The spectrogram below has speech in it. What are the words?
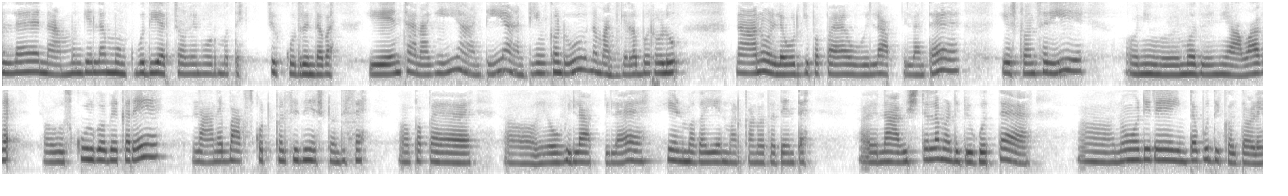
ಅಲ್ಲ ನಮ್ಮಂಗೆಲ್ಲ ಮುಂಕ್ ಬುದ್ಧಿ ಹಚ್ಚವಳೆ ನೋಡು ಮತ್ತೆ. ಚಿಕ್ಕದ್ರಿಂದವ ಏನು ಚೆನ್ನಾಗಿ ಆಂಟಿ ಆಂಟಿ ಅನ್ಕೊಂಡು ನಮ್ಮ ಮನೆಗೆಲ್ಲ ಬರೋಳು. ನಾನು ಒಳ್ಳೆ ಹುಡುಗಿ ಪಾಪ ಹೂವಿಲ್ಲ ಆಗ್ತಿಲ್ಲ ಅಂತ ಎಷ್ಟೊಂದು ಸರಿ ನೀವು ಮದುವೆ ಯಾವಾಗ ಸ್ಕೂಲ್ಗೆ ಹೋಗ್ಬೇಕಾರೆ ನಾನೇ ಬಾಕ್ಸ್ ಕೊಟ್ಟು ಕಳ್ಸಿದ್ದೀನಿ ಎಷ್ಟೊಂದು ದಿವಸ. ಪಾಪ ಇಲ್ಲ ಆಗ್ತಿಲ್ಲ ಹೆಣ್ಮಗ ಏನು ಮಾಡ್ಕೊಂಡು ಅಂತ. ನಾವಿಷ್ಟೆಲ್ಲ ಮಾಡಿದ್ವಿ, ಗೊತ್ತಾ? ನೋಡಿರೆ ಇಂಥ ಬುದ್ಧಿ ಕಲ್ತಾಳೆ.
